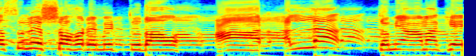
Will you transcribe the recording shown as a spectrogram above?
রসুলের শহরে মৃত্যু দাও, আর আল্লাহ, তুমি আমাকে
